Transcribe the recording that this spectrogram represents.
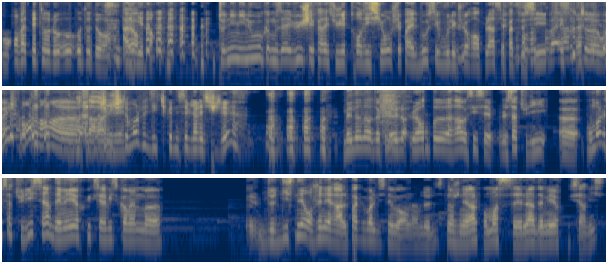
on, on va te mettre au, au- au dodo. Hein. Alors-. Tony Ninou, comme vous avez vu, je sais faire des sujets de transition, je sais parler de bouffe, si vous voulez que je le remplace, y a pas de souci. Bah écoute, euh, ouais, je pense. Hein, euh, justement, je me disais que tu connaissais bien les sujets. Mais non, non, donc le, le Lord Pandora aussi, c'est le Satuli. Euh, pour moi, le Satuli, c'est un des meilleurs quick service quand même euh, de Disney en général, pas que Walt Disney World. Hein, de Disney en général, pour moi, c'est l'un des meilleurs quick service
